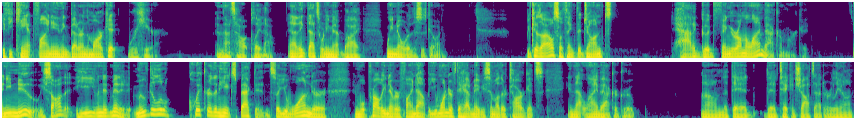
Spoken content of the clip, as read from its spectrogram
if you can't find anything better in the market, we're here. And that's how it played out. And I think that's what he meant by we know where this is going. Because I also think that John had a good finger on the linebacker market. And he knew, he saw that, he even admitted it moved a little quicker than he expected. And so you wonder, and we'll probably never find out, but you wonder if they had maybe some other targets in that linebacker group um, that they had they had taken shots at early on.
